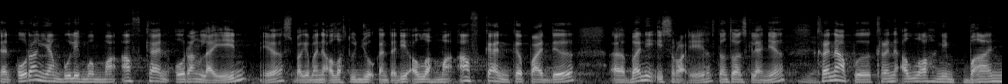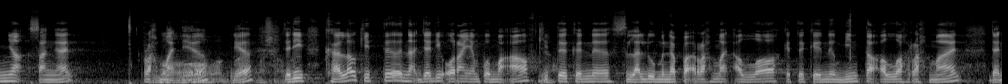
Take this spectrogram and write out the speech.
dan orang yang boleh memaafkan orang lain ya sebagaimana Allah tunjukkan tadi Allah maafkan kepada uh, Bani Israel tuan-tuan sekalian ya. kerana apa kerana Allah ni banyak sangat rahmatnya Akbar. ya Allah. jadi kalau kita nak jadi orang yang pemaaf Ya. kita kena selalu mendapat rahmat Allah kita kena minta Allah rahmat dan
